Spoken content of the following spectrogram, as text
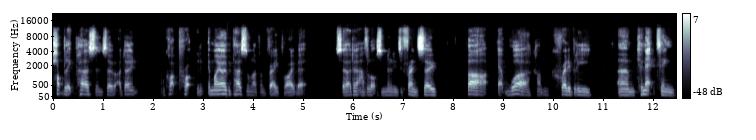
public person, so I don't. I'm quite pro- in my own personal life. I'm very private, so I don't have lots of millions of friends. So, but at work, I'm incredibly um, connecting,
